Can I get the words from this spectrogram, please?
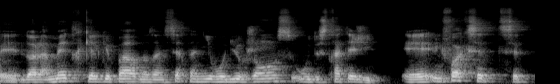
et doit la mettre quelque part dans un certain niveau d'urgence ou de stratégie. Et une fois que cette, cette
